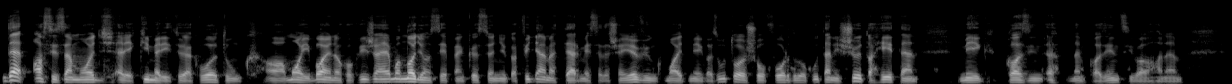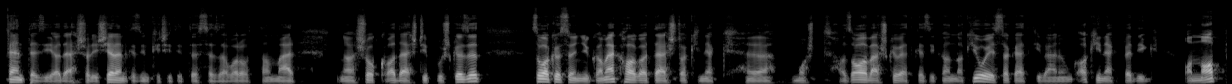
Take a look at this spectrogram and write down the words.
De azt hiszem, hogy elég kimerítőek voltunk a mai bajnokok rizsájában. Nagyon szépen köszönjük a figyelmet, természetesen jövünk majd még az utolsó fordulók után is, sőt a héten még kazin, eh, nem kazincival, hanem fantasy adással is jelentkezünk, kicsit itt összezavarodtam már a sok adástípus között. Szóval köszönjük a meghallgatást, akinek most az alvás következik, annak jó éjszakát kívánunk, akinek pedig a nap,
